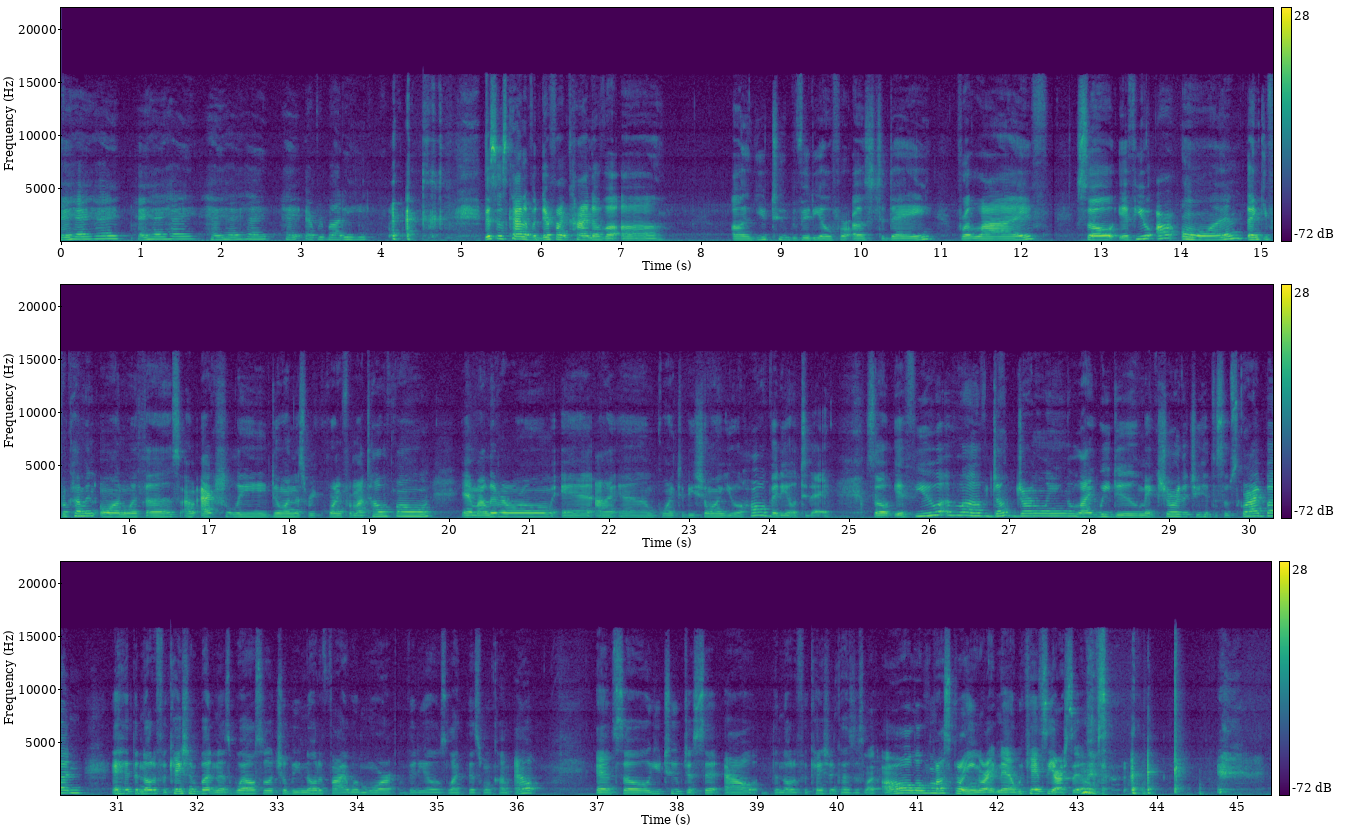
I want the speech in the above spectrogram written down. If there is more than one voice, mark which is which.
Speaker 1: Hey, hey, hey, hey, hey, hey, hey, hey, hey, hey, everybody. this is kind of a different kind of a, a, a YouTube video for us today for live. So if you are on, thank you for coming on with us. I'm actually doing this recording from my telephone in my living room and I am going to be showing you a haul video today. So if you love junk journaling like we do, make sure that you hit the subscribe button and hit the notification button as well so that you'll be notified when more videos like this one come out. And so YouTube just sent out the notification because it's like all over my screen right now. We can't see ourselves.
